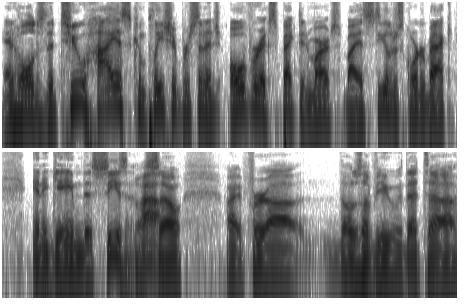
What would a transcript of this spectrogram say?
and holds the two highest completion percentage over expected marks by a Steelers quarterback in a game this season. Wow. So, all right, for uh, those of you that uh,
